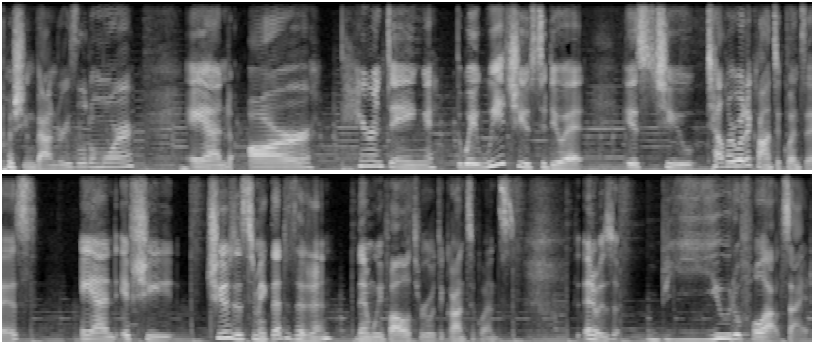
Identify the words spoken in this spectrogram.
pushing boundaries a little more. And our parenting, the way we choose to do it, is to tell her what a consequence is. And if she chooses to make that decision, then we follow through with the consequence. And it was beautiful outside.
